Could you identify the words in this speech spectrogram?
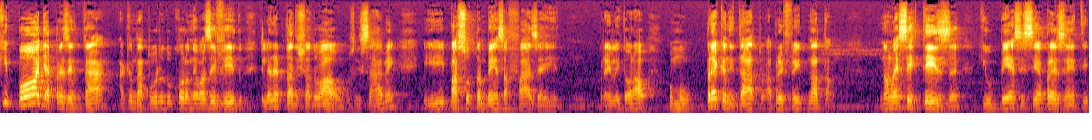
que pode apresentar a candidatura do Coronel Azevedo. Ele é deputado estadual, vocês sabem, e passou também essa fase aí pré-eleitoral como pré-candidato a prefeito de Natal. Não é certeza que o PSC apresente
